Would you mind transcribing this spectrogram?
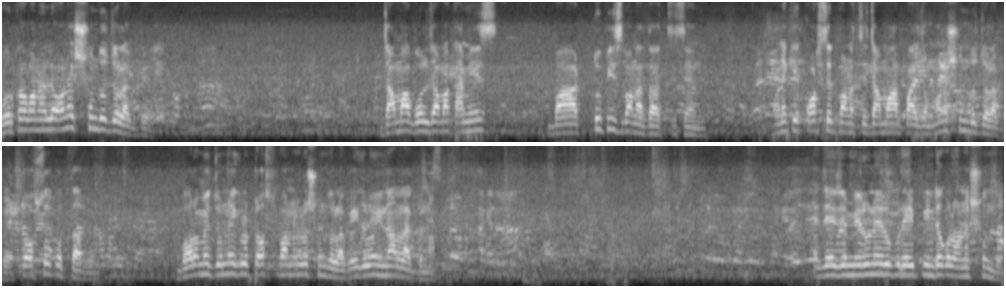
বোরখা বানালে অনেক সৌন্দর্য লাগবে। জামা, গোল জামা, কামিজ বা টু পিস বানাতে চাচ্ছেন অনেকে করসেট বানাচ্ছে, জামা আর পায়জামা। অনেক সৌন্দর্য লাগবে টসও করতে পারবেন। গরমের জন্য এগুলো টস বানালেও সুন্দর লাগবে, এগুলো ইনার লাগবে না। এই যে যে মেরুনের উপরে এই প্রিন্টগুলো অনেক সুন্দর।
